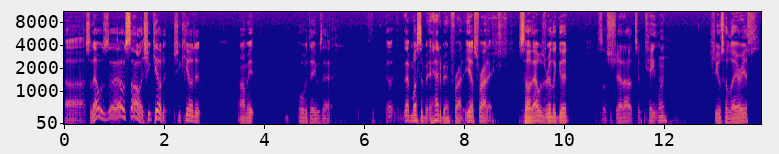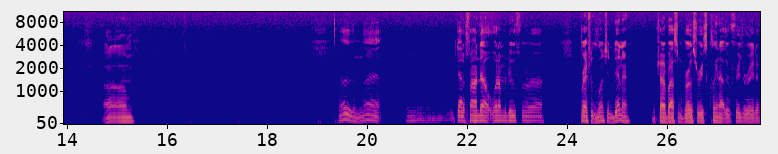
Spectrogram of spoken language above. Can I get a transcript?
Uh, so that was uh, that was solid. She killed it. She killed it. Um, it what day was that? Uh, that must have been. It had to been Friday. Was Friday. So that was really good. So shout out to Caitlin. She was hilarious. Um, other than that, mm, got to find out what I'm gonna do for uh, breakfast, lunch, and dinner. I'm trying to buy some groceries, clean out the refrigerator.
